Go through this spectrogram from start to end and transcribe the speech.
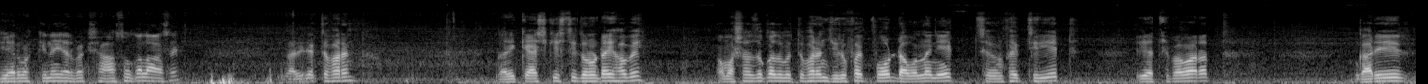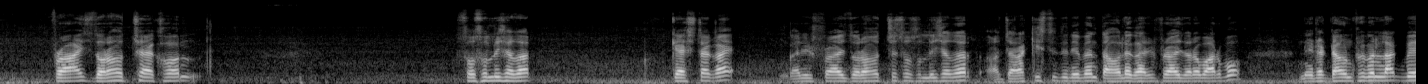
গিয়ার মাক্কি নাই এয়ারব্যাগ সাহসকলা আছে। গাড়ি দেখতে পারেন। গাড়ি ক্যাশ কিস্তি দোনোটাই হবে। আমার সাথে যোগাযোগ করতে পারেন zero five four double nine eight seven five three eight, Riyad ছিপামারাত গাড়ির প্রাইস ধরা হচ্ছে এখন চৌচল্লিশ হাজার। ক্যাশ টাকায় গাড়ির প্রাইস ধরা হচ্ছে চৌচল্লিশ হাজার। আর যারা কিস্তিতে নেবেন তাহলে গাড়ির প্রাইস আরও বাড়বো। এটার ডাউন পেমেন্ট লাগবে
